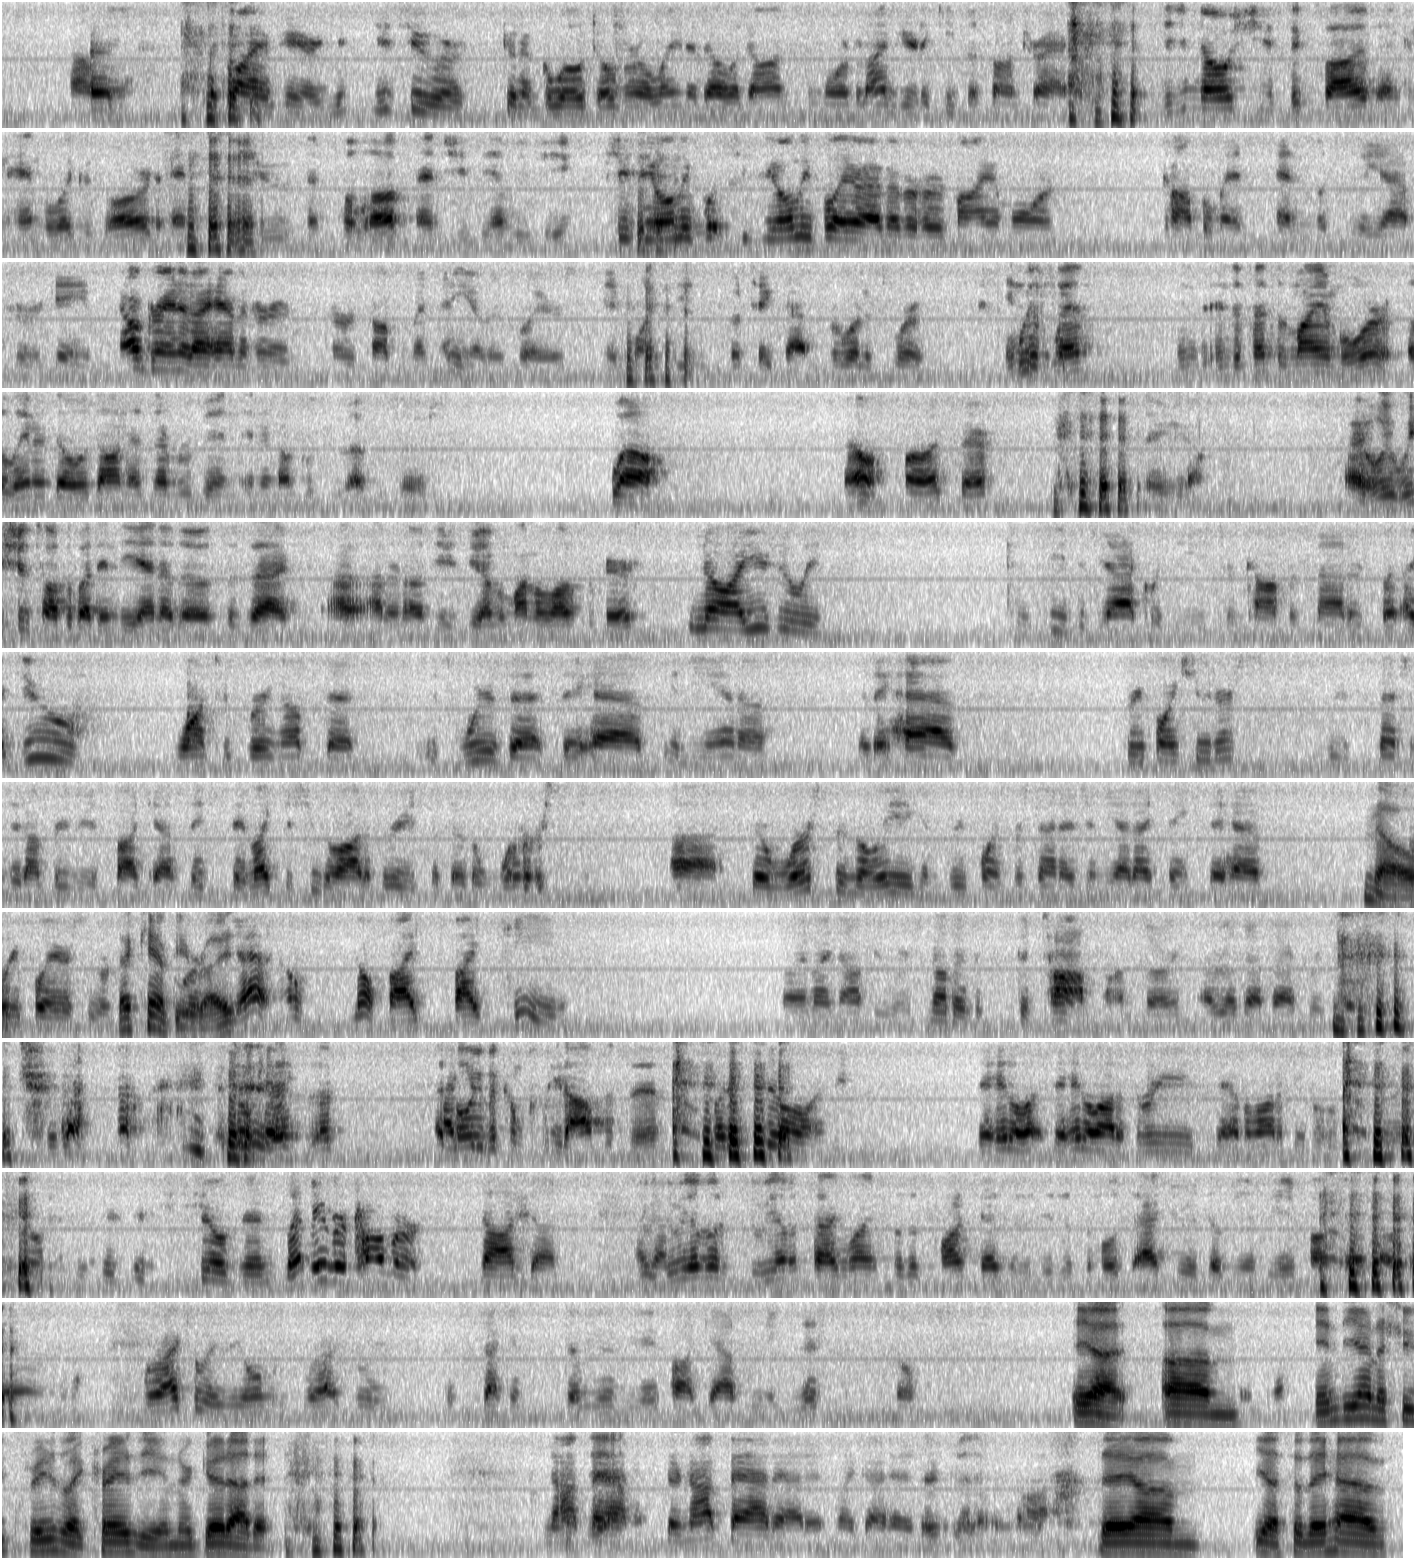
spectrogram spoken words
counting. that's why I'm here. You, you two are going to gloat over Elena Delle Donne some more, but I'm here to keep us on track. Did you know she's 6'5 and can handle like a guard and shoot and pull up and she's the MVP? She's the only she's the only player I've ever heard Maya Moore compliment endlessly after a game. Now, granted, I haven't heard her compliment any other players in one season, so take that for what it's worth. In Which defense, in, in defense of Maya Moore, Elena Delle Donne has never been in an Uncle Drew episode. Well, oh, well, that's fair. There you go. All right, we, we should talk about Indiana though. So Zach, I, I don't know. Do you, do you have a monologue prepared? No, I usually concede to Jack with the Eastern Conference matters, but I do want to bring up that it's weird that they have Indiana, or they have three-point shooters. We've mentioned it on previous podcasts. They, they like to shoot a lot of threes, but they're the worst. Uh, they're worse than the league in three-point percentage, and yet I think they have no, three players who are that can't be are- right. Yeah, no, no. By by team, well, it might not be worse. No, they're the, the top. I'm sorry, I read that backwards. It's okay. that's that's, that's I only the complete opposite. but it's still. I mean, they hit a lot. They hit a lot of threes. They have a lot of people who can it. It, it, it builds in. Let me recover. No, I'm done. I Do, do we have a do we have a tagline for this podcast? Is, is it the most accurate WNBA podcast out there? We're actually the only. We're actually the second WNBA podcast in existence. So Yeah. Um, Indiana shoots threes like crazy, and they're good at it. Not bad. They're not bad at it. Like I had. They're good at it. they um yeah, so they have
